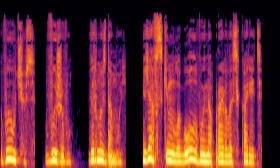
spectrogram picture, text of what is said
Выучусь, выживу, вернусь домой. Я вскинула голову и направилась к карете.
